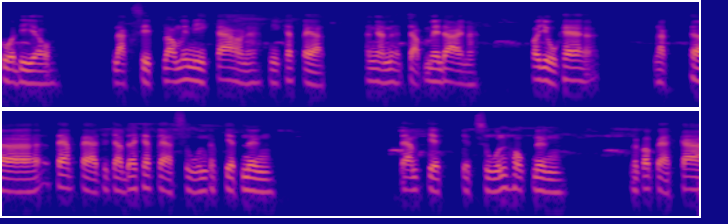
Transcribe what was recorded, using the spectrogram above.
ตัวเดียว หลักสิบเราไม่มีเก้านะ มีแค่แปดถ้างั้นจับไม่ได้นะ ก็อยู่แค่หลักเออแต้มแปดจะจับได้แค่แปดศูนย์กับเจ็ดหนึ่งแต้มเจ็ดเจ็ดศูนย์หกหนึ่ง แล้วก็แปดเก้า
